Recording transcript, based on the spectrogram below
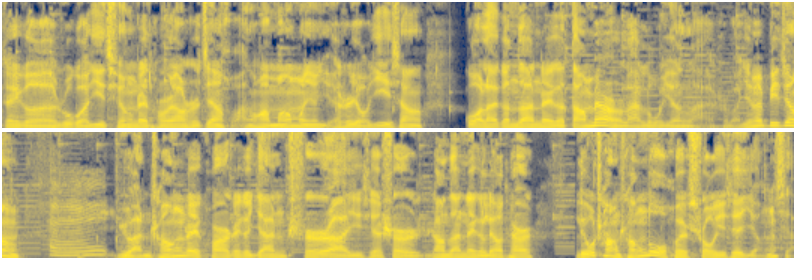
这个如果疫情这头要是渐缓的话，萌萌也是有意向过来跟咱这个当面来录音来，是吧？因为毕竟哎，远程这块儿这个延迟啊，一些事儿让咱这个聊天流畅程度会受一些影响。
